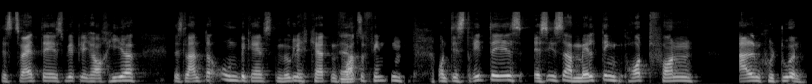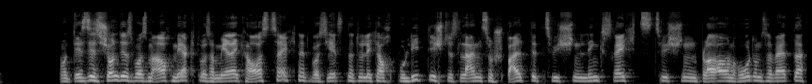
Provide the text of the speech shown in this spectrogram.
Das Zweite ist wirklich auch hier das Land der unbegrenzten Möglichkeiten ja. vorzufinden. Und das Dritte ist, es ist ein Melting Pot von allen Kulturen. Und das ist schon das, was man auch merkt, was Amerika auszeichnet, was jetzt natürlich auch politisch das Land so spaltet zwischen links, rechts, zwischen blau und rot und so weiter.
